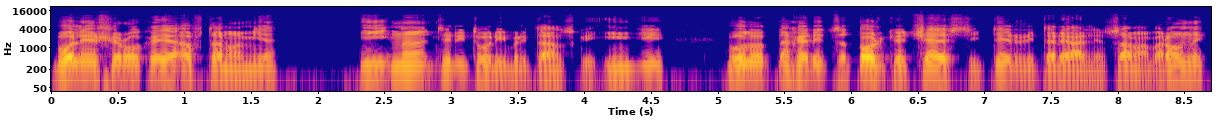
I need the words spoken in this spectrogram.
более широкая автономия, и на территории Британской Индии будут находиться только части территориальной самообороны,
